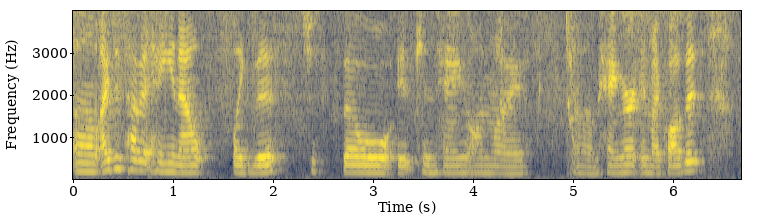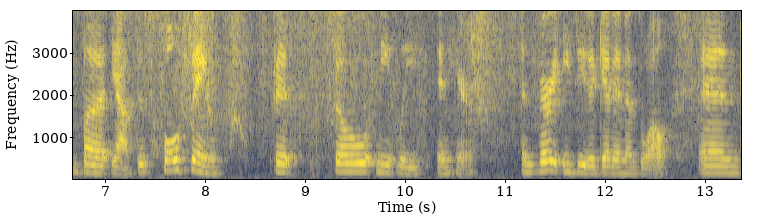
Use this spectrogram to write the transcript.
Um, I just have it hanging out like this just so it can hang on my um, hanger in my closet. But yeah, this whole thing fits so neatly in here. And it's very easy to get in as well and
